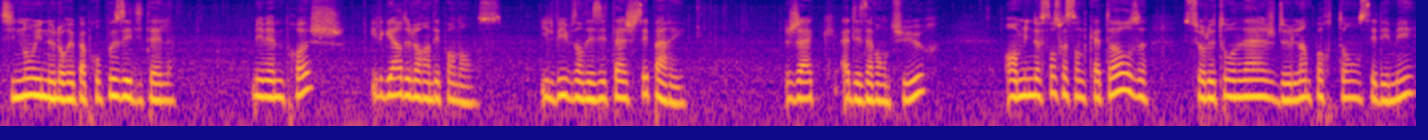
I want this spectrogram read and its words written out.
sinon il ne l'aurait pas proposé, dit-elle. Mais même proches, ils gardent leur indépendance. Ils vivent dans des étages séparés. Jacques a des aventures. En 1974, sur le tournage de L'importance et d'aimer,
